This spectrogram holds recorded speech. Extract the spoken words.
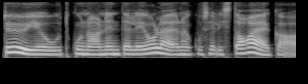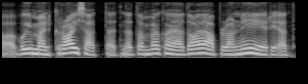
tööjõud, kuna nendel ei ole nagu sellist aega võimalik raisata, et nad on väga head ajaplaneerijad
